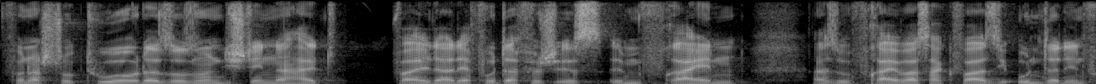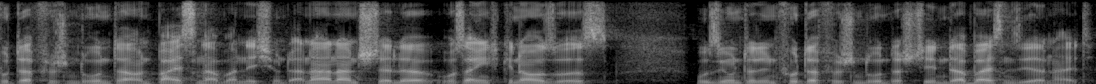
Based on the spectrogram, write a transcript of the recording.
von der Struktur oder so, sondern die stehen da halt weil da der Futterfisch ist im Freien, also Freiwasser quasi unter den Futterfischen drunter und beißen aber nicht. Und an einer anderen Stelle, wo es eigentlich genauso ist, wo sie unter den Futterfischen drunter stehen, da beißen sie dann halt.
